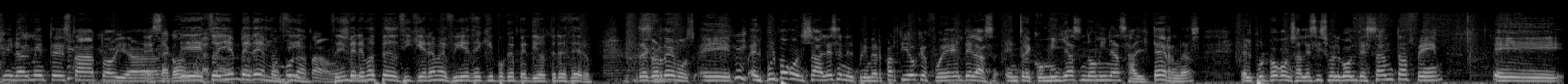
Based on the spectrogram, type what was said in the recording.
Finalmente está todavía. Eh, estoy en veremos, sí. Estoy en sí. veremos, pero siquiera me fui de ese equipo que perdió 3-0. Recordemos, eh, el Pulpo González en el primer partido que fue el de las, entre comillas, nóminas alternas, el Pulpo González hizo el gol de Santa Fe. eh,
